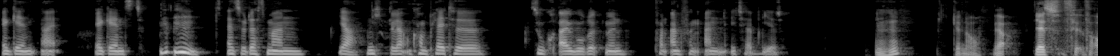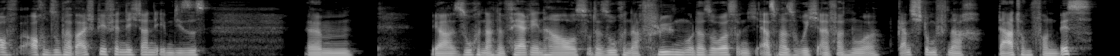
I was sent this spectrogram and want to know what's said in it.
ergänzt, ergänzt. also, dass man ja nicht komplette Suchalgorithmen von Anfang an etabliert. Mhm. Genau, ja. Das ist auch, auch ein super Beispiel, finde ich dann eben dieses, ähm, ja, Suche nach einem Ferienhaus oder Suche nach Flügen oder sowas. Und ich erstmal suche ich einfach nur ganz stumpf nach Datum von bis.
